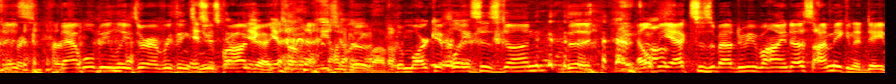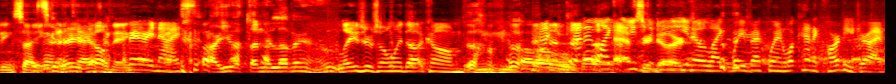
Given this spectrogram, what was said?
this, that will be Laser Everything's It's new just gonna be a project. gift from Alisha. Thunder Lover. The marketplace is done. The LBX is about to be behind us. I'm making a dating site. There you go. happening. Very nice. Are you a Thunder lover? Ooh. lasersonly.com kind of like it used to dark. be, you know, like way back when. What kind of car do you drive?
